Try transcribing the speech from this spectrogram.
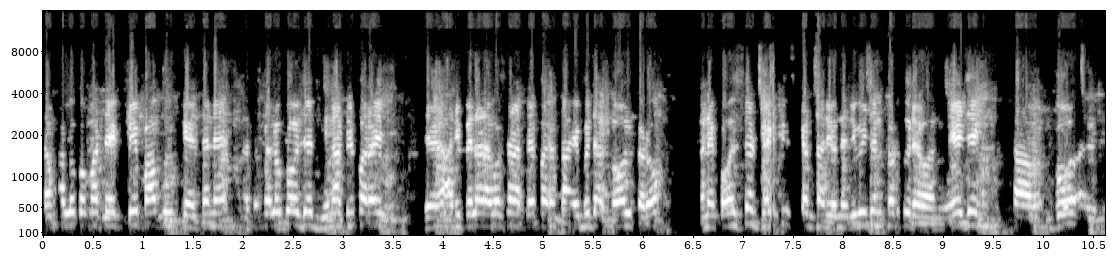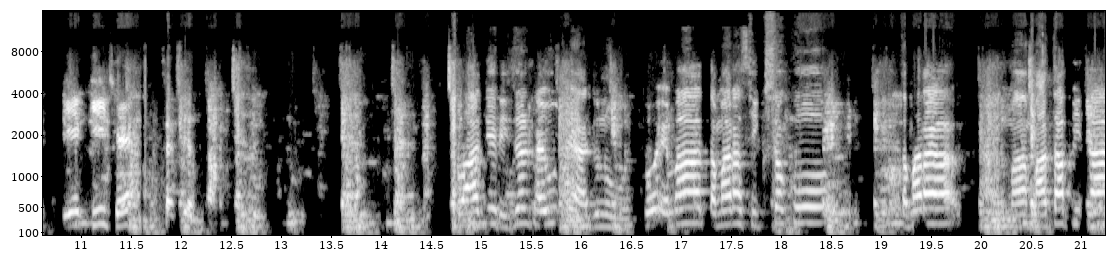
તમારા લોકો માટે એક ટીપ આપું કે તને, તમે લોકો જે જૂના પેપર આવી આની પહેલાના વર્ષના પેપર હતા, એ બધા સોલ્વ કરો. અને કોન્સ્ટન્ટ પ્રેક્ટિસ કરતા રહ્યો અને રિવિઝન કરતું રહેવાનું. એ જ એક એ કી છે સક્સેસ તો આ જે રિઝલ્ટ આવ્યું છે આજનું તો એમાં તમારા શિક્ષકો તમારા માતા પિતા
